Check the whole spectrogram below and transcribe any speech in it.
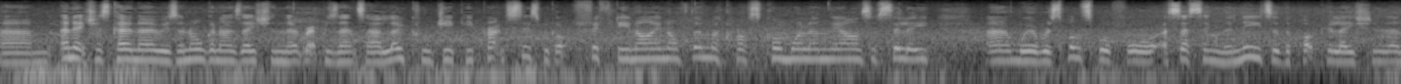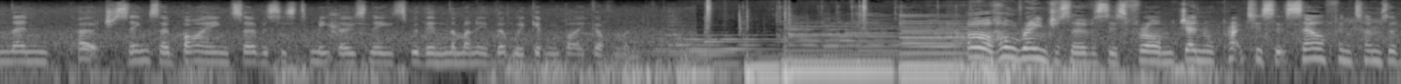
Um, NHS Kernow is an organisation that represents our local GP practices. We've got 59 of them across Cornwall and the Isles of Scilly. Um, we're responsible for assessing the needs of the population and then purchasing, so buying services to meet those needs within the money that we're given by government. Whole range of services from general practice itself in terms of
